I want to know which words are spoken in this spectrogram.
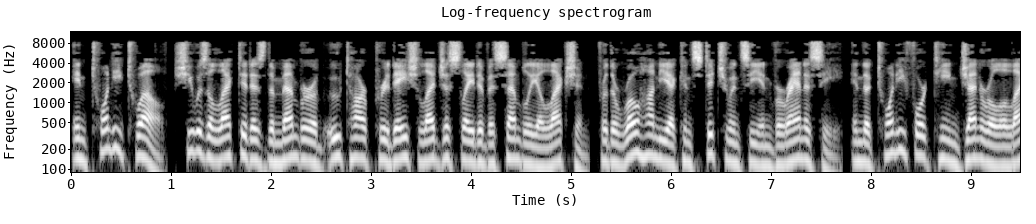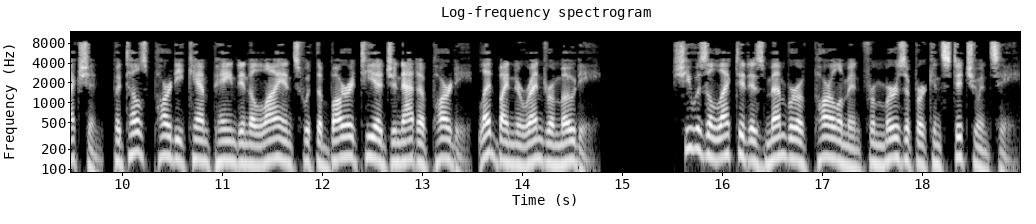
In 2012, she was elected as the member of Uttar Pradesh Legislative Assembly election, for the Rohania constituency in Varanasi. In the 2014 general election, Patel's party campaigned in alliance with the Bharatiya Janata Party, led by Narendra Modi. She was elected as Member of Parliament from Mirzapur constituency.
